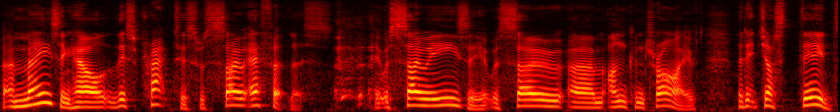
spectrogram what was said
But amazing how this practice was so effortless. It was so easy, it was so um, uncontrived that it just did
